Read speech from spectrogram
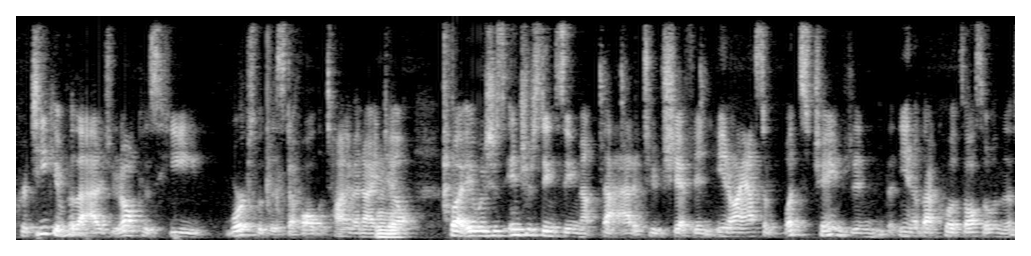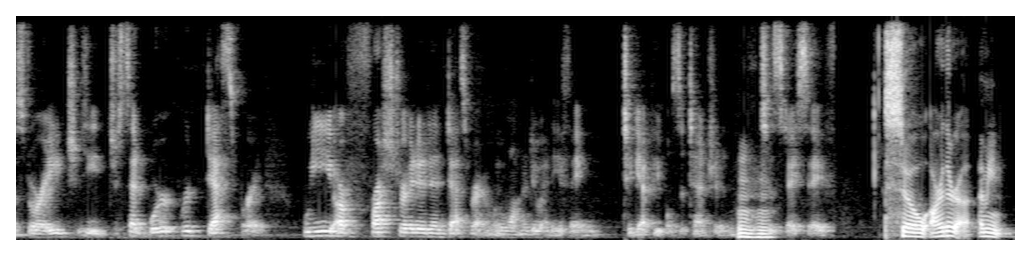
critique him for that attitude at all because he works with this stuff all the time and i Mhm. don't. But it was just interesting seeing that, that attitude shift. And you know i asked him what's changed? And you know that quote's also in the story. He, he just said we're, we're desperate we are frustrated and desperate and we want to do anything to get people's attention Mhm. to stay safe so are there i mean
